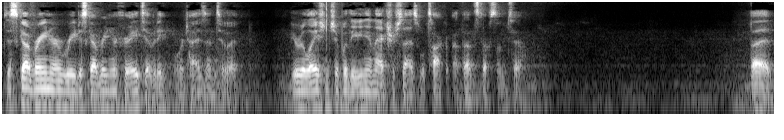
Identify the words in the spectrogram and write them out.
Discovering or rediscovering your creativity or ties into it. Your relationship with eating and exercise, we'll talk about that stuff some too. But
